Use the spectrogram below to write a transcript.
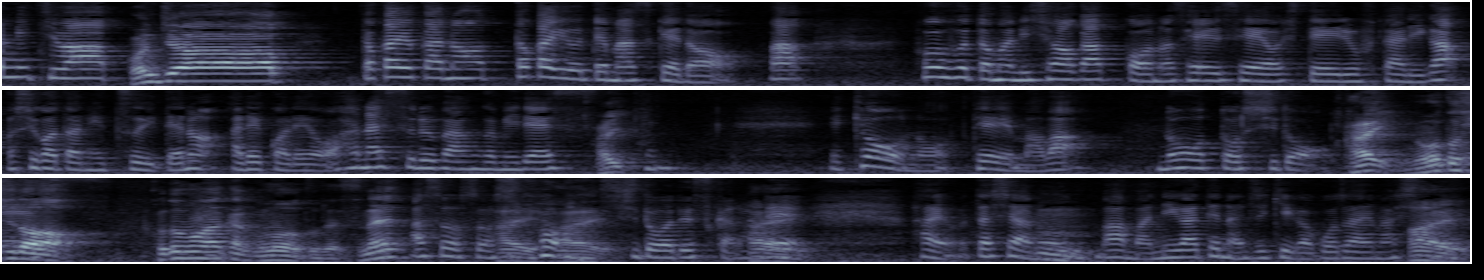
んにちは。こんにちは。とかゆかのとか言うてますけど、は、夫婦ともに小学校の先生をしている二人がお仕事についてのあれこれをお話しする番組です。はい。え今日のテーマは、ノート指導。はい、ノート指導。子供が書くノートですね。あ、そうそうそう、はいはい指導ですからね。はい、私あの、うんまあまあ苦手な時期がございまして、はい。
